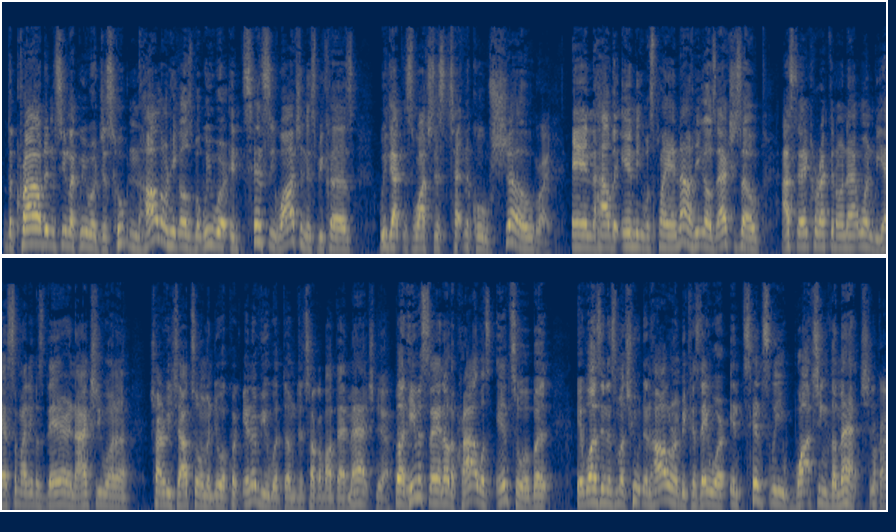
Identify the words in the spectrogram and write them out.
the crowd didn't seem like we were just hooting and hollering he goes but we were intensely watching this because we got to watch this technical show Right. And how the ending was playing out. He goes, actually, so I stand corrected on that one. We had somebody was there, and I actually want to try to reach out to him and do a quick interview with them to talk about that match. Yeah. But he was saying, oh, the crowd was into it, but it wasn't as much hooting and hollering because they were intensely watching the match. Okay.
